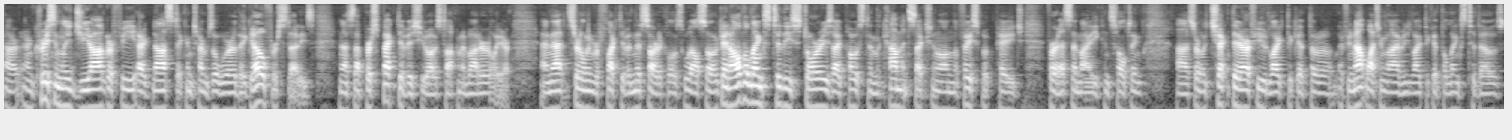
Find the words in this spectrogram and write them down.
are increasingly geography agnostic in terms of where they go for studies. And that's that perspective issue I was talking about earlier. And that's certainly reflective in this article as well. So, again, all the links to these stories I post in the comment section on the Facebook page for SMIE Consulting. Uh, certainly check there if you'd like to get the, if you're not watching live and you'd like to get the links to those.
